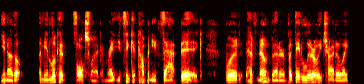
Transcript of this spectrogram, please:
you know, the, I mean, look at Volkswagen, right? You'd think a company that big would have known better, but they literally try to like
